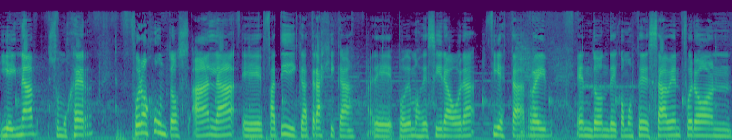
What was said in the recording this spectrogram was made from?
y Einab, su mujer, fueron juntos a la fatídica, trágica eh, podemos decir ahora, fiesta, rave, en donde, como ustedes saben, fueron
